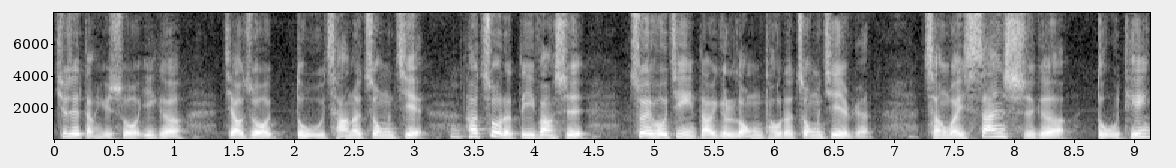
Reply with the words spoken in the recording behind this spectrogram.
就是等于说一个叫做赌场的中介，他做的地方是。最后经营到一个龙头的中介人，成为三十个赌厅、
